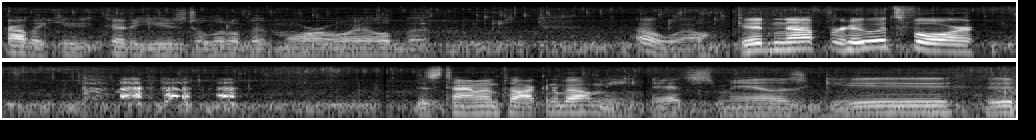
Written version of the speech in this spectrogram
Probably could have used a little bit more oil, but oh well. Good enough for who it's for. this time I'm talking about me. That smells good. and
